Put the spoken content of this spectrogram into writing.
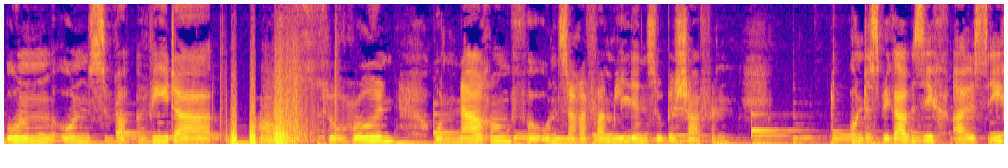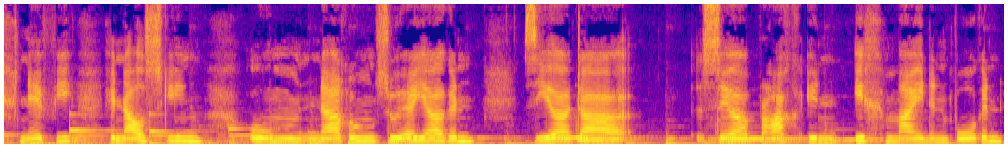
um uns wieder auszuruhen und Nahrung für unsere Familien zu beschaffen. Und es begab sich, als ich Nephi hinausging, um Nahrung zu erjagen, siehe, da sehr brach in ich meinen Bogen,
